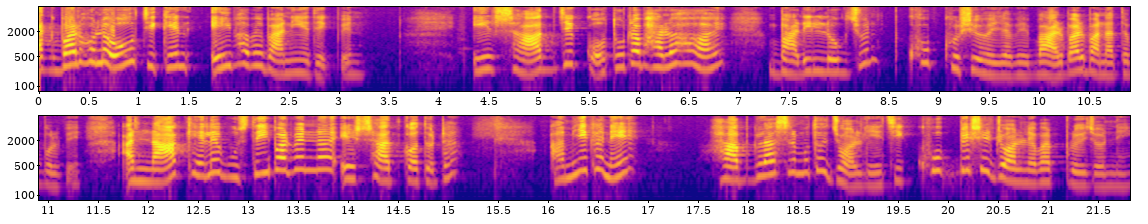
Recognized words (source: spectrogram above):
একবার হলেও চিকেন এইভাবে বানিয়ে দেখবেন। এর স্বাদ যে কতটা ভালো হয়, বাড়ির লোকজন খুব খুশি হয়ে যাবে, বারবার বানাতে বলবে। আর না খেলে বুঝতেই পারবেন না এর স্বাদ কতটা। আমি এখানে হাফ গ্লাসের মতো জল নিয়েছি, খুব বেশি জল নেবার প্রয়োজন নেই।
